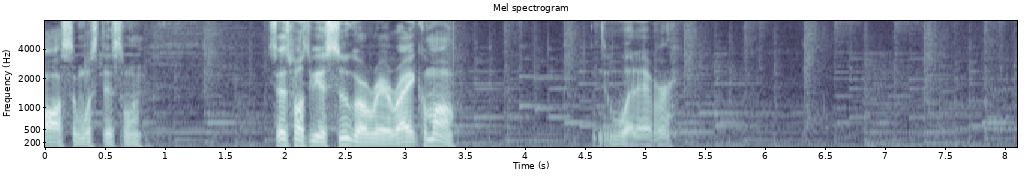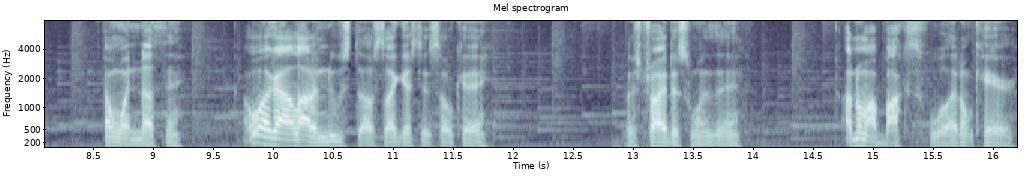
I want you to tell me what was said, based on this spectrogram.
Awesome. What's this one? So it's supposed to be a Sugo rare, right? Come on. Whatever. I want nothing. Oh, I got a lot of new stuff, so I guess it's okay. Let's try this one then. I know my box is full. I don't care.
